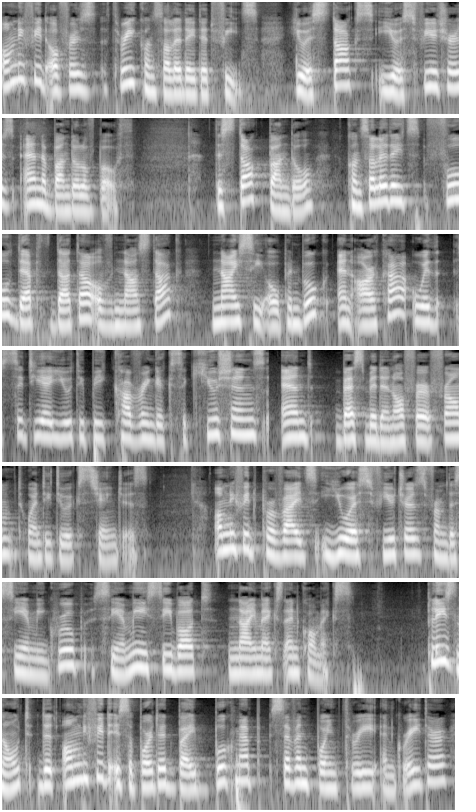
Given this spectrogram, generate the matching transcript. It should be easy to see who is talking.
Speaker 1: OmniFeed offers three consolidated feeds US stocks, US futures, and a bundle of both. The stock bundle consolidates full depth data of NASDAQ, NYSE Open Book, and ARCA with CTA UTP covering executions and best bid and offer from 22 exchanges. OmniFeed provides US futures from the CME Group, CME, CBOT, NYMEX, and COMEX. Please note that OmniFeed is supported by Bookmap 7.3 and greater,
